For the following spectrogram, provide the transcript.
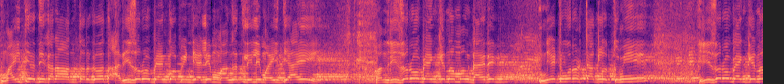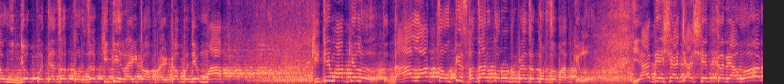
माहिती अधिकारा अंतर्गत रिझर्व्ह बँक ऑफ इंडियाले मागतलेली माहिती आहे. आणि रिझर्व्ह बँकेनं मग डायरेक्ट नेटवरच टाकलं. तुम्ही रिझर्व्ह बँकेनं उद्योगपत्याचं कर्ज किती राईट ऑफ राईट ऑफ म्हणजे माफ. किती माफ केलं? तर दहा लाख चौतीस हजार करोड रुपयाचं कर्ज माफ केलं. या देशाच्या शेतकऱ्यावर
